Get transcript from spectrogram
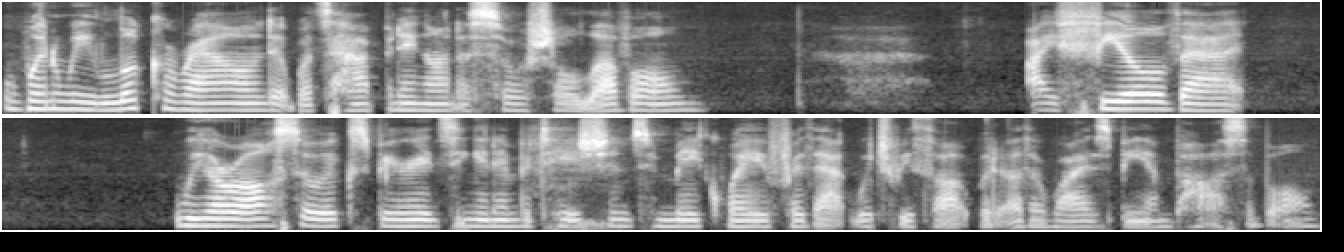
When we look around at what's happening on a social level, I feel that we are also experiencing an invitation to make way for that which we thought would otherwise be impossible.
